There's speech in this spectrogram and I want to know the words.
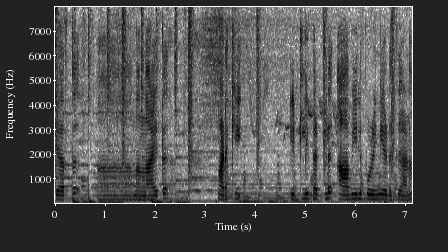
ചേർത്ത് നന്നായിട്ട് മടക്കി ഇഡ്ലി തട്ടിൽ ആവിയിൽ പുഴുങ്ങിയെടുക്കുകയാണ്.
